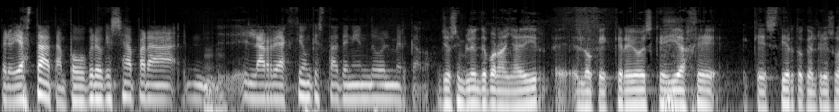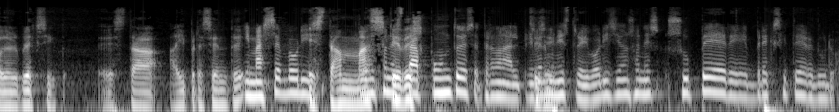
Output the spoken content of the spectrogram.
Pero ya está, tampoco creo que sea para la reacción que está teniendo el mercado. Yo simplemente por añadir, eh, lo que creo es que IAG, que es cierto que el riesgo del Brexit está ahí presente, Y más eh, Boris está más Johnson que está a punto de ser- perdona, el primer sí. ministro y Boris Johnson es súper eh, Brexiter duro.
